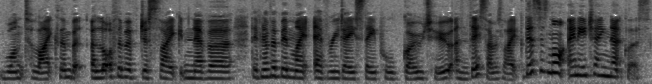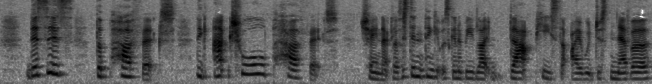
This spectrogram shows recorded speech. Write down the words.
want to like them but a lot of them have just like never they've never been my everyday staple go-to. And this I was like this is not any chain necklace. This is the perfect the actual perfect chain necklace. I just didn't think it was going to be like that piece that I would just never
